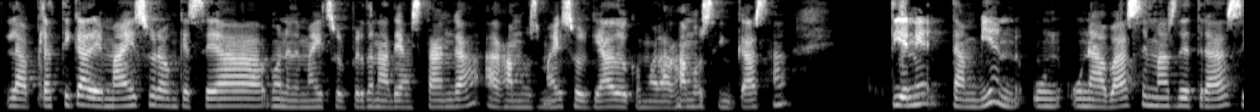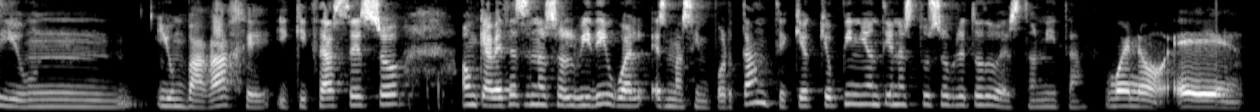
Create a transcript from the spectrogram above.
la práctica de Mysore, aunque sea, bueno, de Mysore, perdona, de Astanga, hagamos Mysore guiado como lo hagamos en casa, tiene también una base más detrás y un, y un bagaje. Y quizás eso, aunque a veces se nos olvide, igual es más importante. ¿Qué, opinión tienes tú sobre todo esto, Nita? Bueno, eh,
